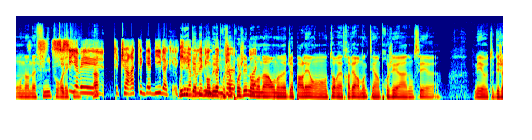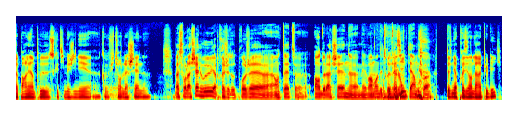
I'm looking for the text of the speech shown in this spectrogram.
on en a fini pour si, les. si, il y avait. Ah. Tu, tu as raté Gabi, là, qui Oui, est, à mon Gabi avis, une demandait les prochains projets, mais ouais. on, en a, on en a déjà parlé en tort et à travers, à moins que tu aies un projet à annoncer. euh, Mais euh, t'as déjà parlé un peu de ce que tu imaginais comme futur de la chaîne. Bah sur la chaîne, oui, oui. Après, j'ai d'autres projets euh, en tête euh, hors de la chaîne, euh, mais vraiment des Oh, trucs bah, à long terme, quoi. Devenir président de la République.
